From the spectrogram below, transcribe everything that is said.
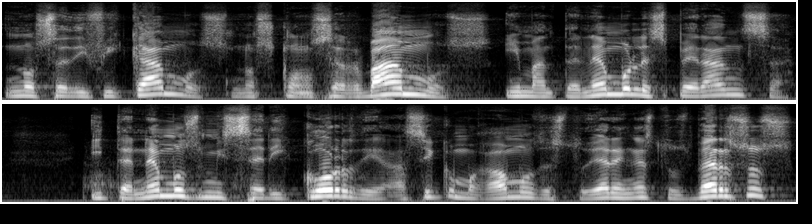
nos edificamos, nos conservamos y mantenemos la esperanza y tenemos misericordia, así como acabamos de estudiar en estos versos,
